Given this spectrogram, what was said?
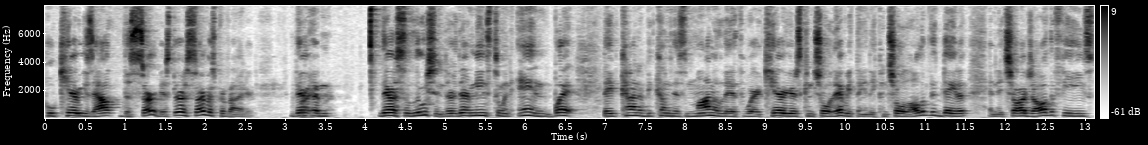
who carries out the service. They're a service provider. They're right. a, they're a solution. They're, they're a means to an end, but they've kind of become this monolith where carriers control everything. They control all of the data and they charge all the fees.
